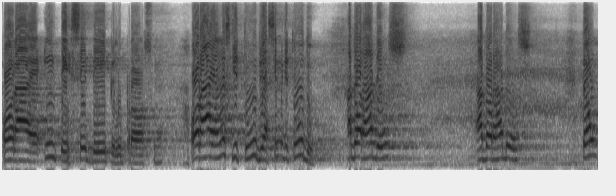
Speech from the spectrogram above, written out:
Orar é interceder pelo próximo. Orar é, antes de tudo e acima de tudo, adorar a Deus. Adorar a Deus. Então,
